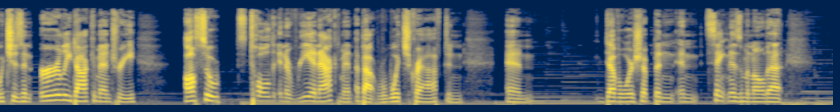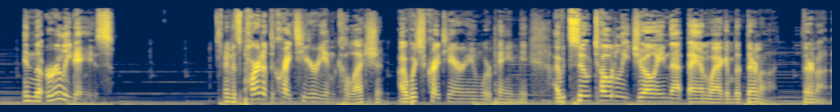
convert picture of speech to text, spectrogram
which is an early documentary, also told in a reenactment about witchcraft and and devil worship and, and Satanism and all that in the early days. And it's part of the Criterion collection. I wish Criterion were paying me. I would so totally join that bandwagon, but they're not. They're not.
